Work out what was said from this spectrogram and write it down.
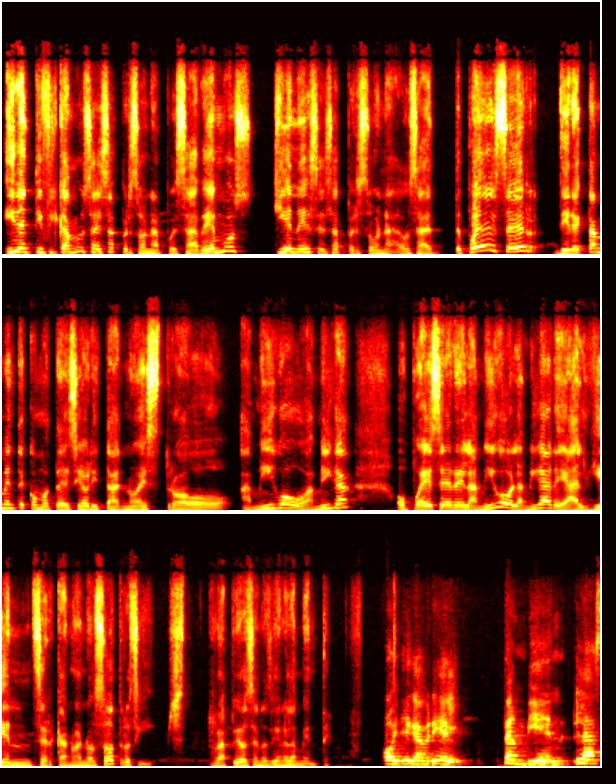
identificamos a esa persona, pues sabemos quién es esa persona. O sea, te puede ser directamente, como te decía ahorita, nuestro amigo o amiga, o puede ser el amigo o la amiga de alguien cercano a nosotros y rápido se nos viene a la mente. Oye, Gabriel, también las,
